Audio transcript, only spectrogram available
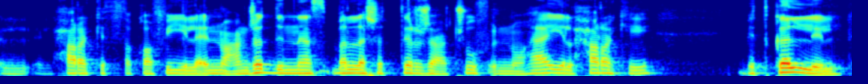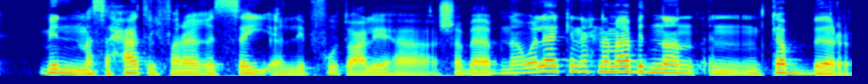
الحركة الثقافية. لأنه عن جد الناس بلشت ترجع تشوف إنه هاي الحركة بتقلل من مساحات الفراغ السيئة اللي بفوتوا عليها شبابنا ولكن إحنا ما بدنا نكبر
